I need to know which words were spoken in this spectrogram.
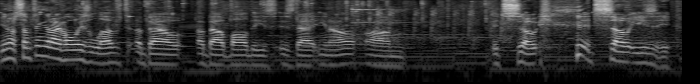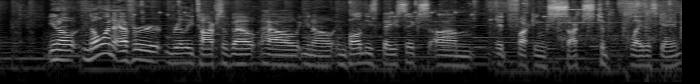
You know, something that I've always loved about about Baldi's is that, you know, um it's so it's so easy. You know, no one ever really talks about how, you know, in Baldi's Basics, um, it fucking sucks to play this game.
